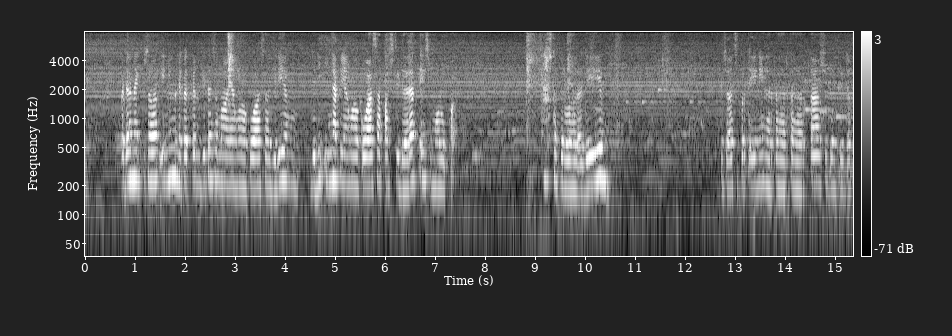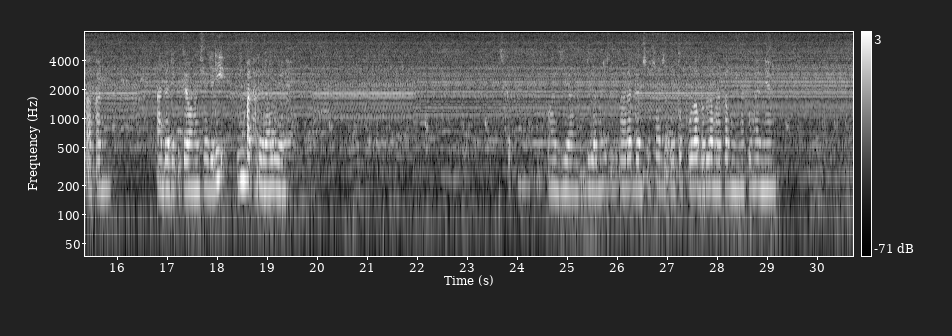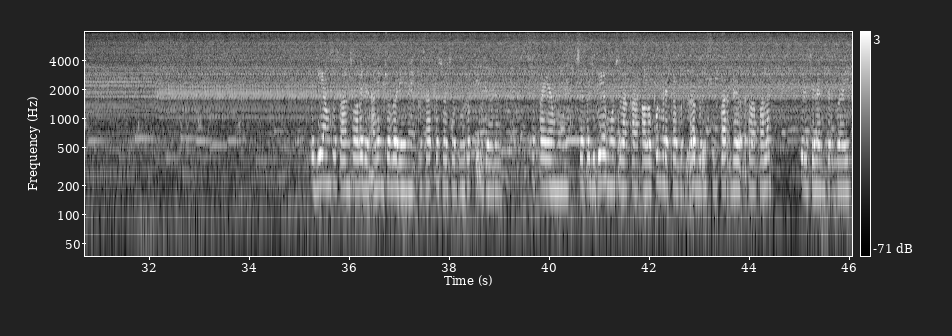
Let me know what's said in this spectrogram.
Kadang naik pesawat ini mendekatkan kita sama yang maha kuasa. Jadi yang jadi ingat yang maha kuasa pasti darat eh semua lupa. Astagfirullahaladzim di saat seperti ini harta-harta-harta sudah tidak akan ada di pikiran manusia. Jadi ini empat hari lalu ya. Pengajian di manusia sekarat dan susah saat itu pula barulah mereka mengingat Tuhannya bagi yang sesalan soleh dan alim coba deh naik pesawat ke cuaca buruk di udara siapa yang mau siapa juga yang mau celaka. Kalaupun mereka berdoa beristighfar atau apalah itu jalan terbaik.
